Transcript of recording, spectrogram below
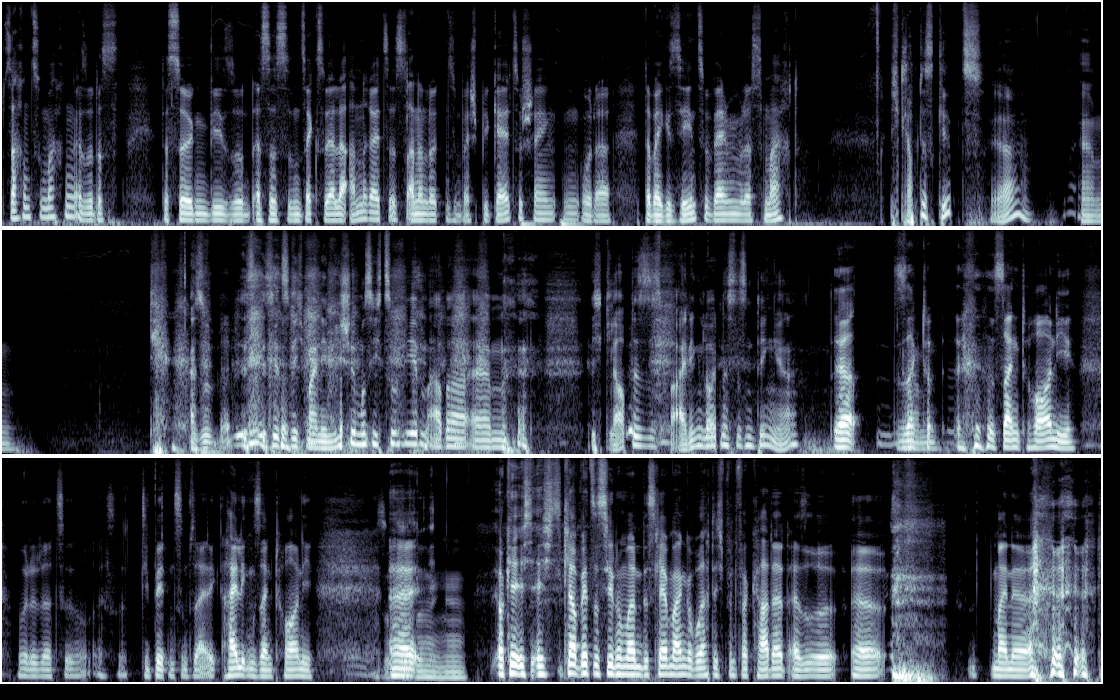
Sachen zu machen? Also, dass, dass irgendwie so, dass das so ein sexueller Anreiz ist, anderen Leuten zum Beispiel Geld zu schenken oder dabei gesehen zu werden, wie man das macht? Ich glaube, das gibt's, ja. Ähm, also, ist, ist jetzt nicht meine Nische, muss ich zugeben, aber ähm, Ich glaube, das ist bei einigen Leuten ist das ein Ding, ja. Ja, Sankt, ähm. Sankt Horny wurde dazu. Also, die beten zum heiligen Sankt Horny. So äh, sagen, ja. Okay, ich, ich glaube, jetzt ist hier nochmal ein Disclaimer angebracht. Ich bin verkadert, also äh, meine,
